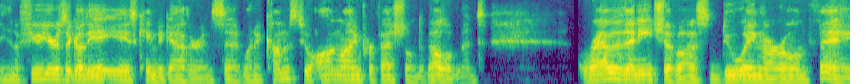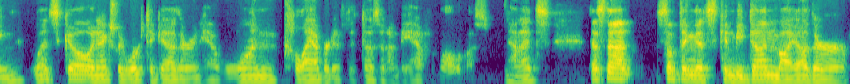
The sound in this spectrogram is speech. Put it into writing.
And a few years ago, the AEAs came together and said, when it comes to online professional development, rather than each of us doing our own thing, let's go and actually work together and have one collaborative that does it on behalf of all of us. Now that's, that's not something that can be done by other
